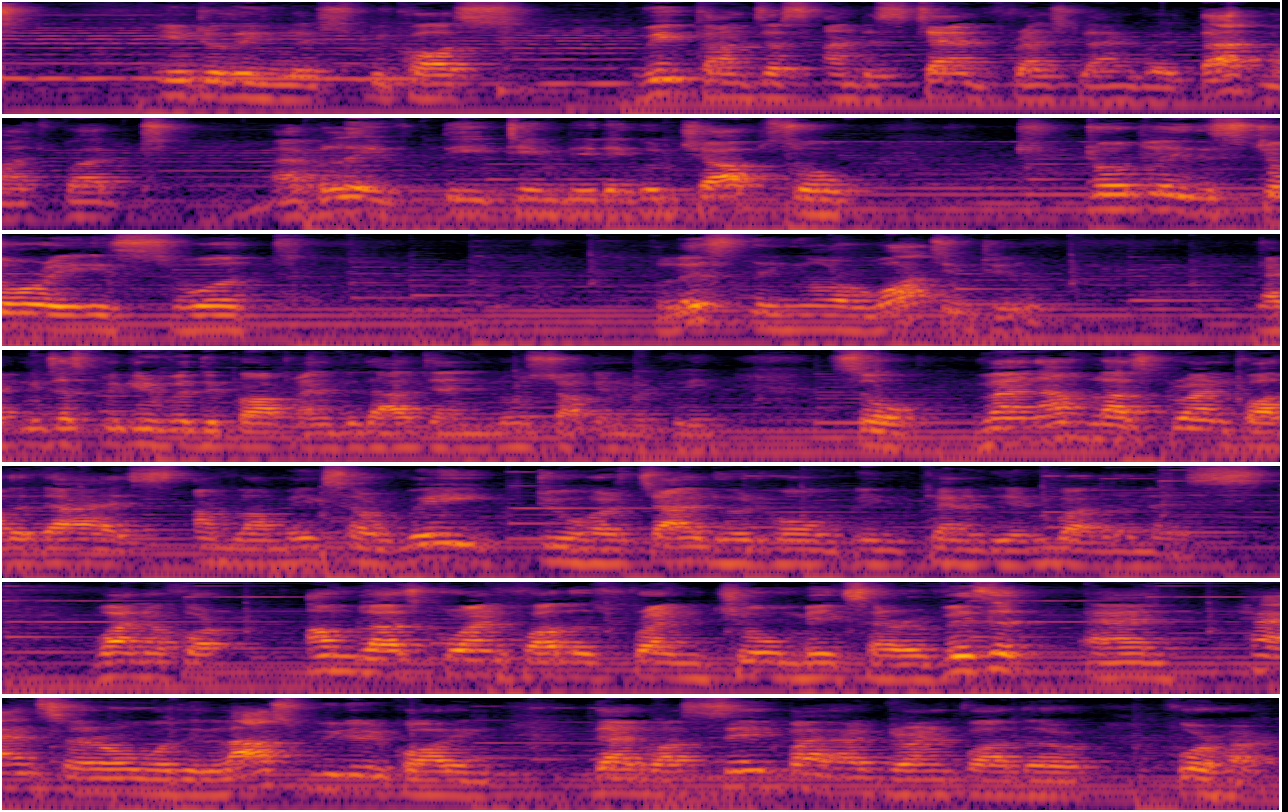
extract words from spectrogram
into the English because we can't just understand French language that much, but I believe the team did a good job. So totally the story is worth listening or watching to. Let me just begin with the line without any loose talk in between. So, when Amla's grandfather dies, Amla makes her way to her childhood home in Canadian wilderness. One of her Amla's grandfather's friend Joe makes her a visit and hands her over the last video recording that was saved by her grandfather for her.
